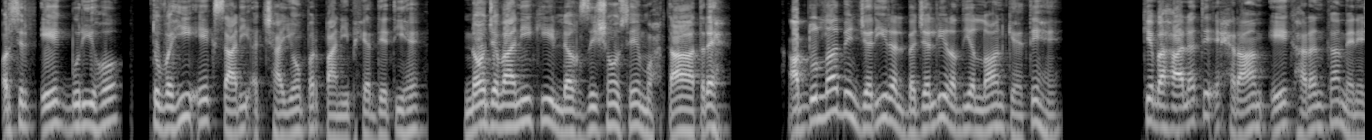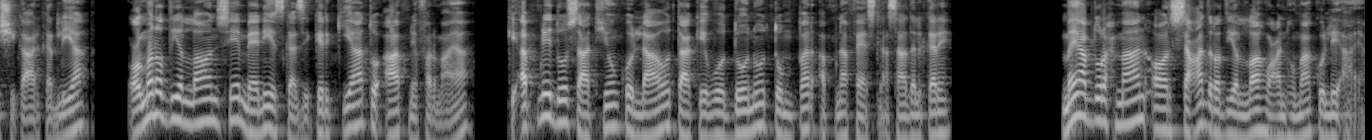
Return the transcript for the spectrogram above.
اور صرف ایک بری ہو، تو وہی ایک ساری اچھائیوں پر پانی پھیر دیتی ہے۔ نوجوانی کی لغزشوں سے محتاط رہ۔ عبداللہ بن جریر البجلی رضی اللہ عنہ کہتے ہیں کہ بحالت احرام ایک ہرن کا میں نے شکار کر لیا۔ عمر رضی اللہ عنہ سے میں نے اس کا ذکر کیا تو آپ نے فرمایا کہ اپنے دو ساتھیوں کو لاؤ تاکہ وہ دونوں تم پر اپنا فیصلہ صادل کریں۔ میں عبد الرحمن اور سعد رضی اللہ عنہما کو لے آیا۔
